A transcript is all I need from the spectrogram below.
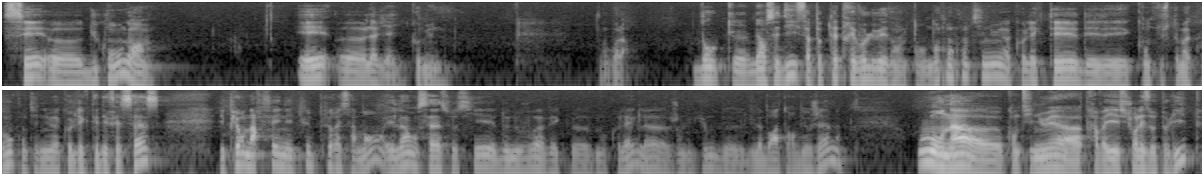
c'est euh, du Congre et euh, la vieille commune. Donc voilà. Donc, euh, on s'est dit, ça peut peut-être évoluer dans le temps. Donc, on continue à collecter des contenus stomacaux, on continue à collecter des fesses. Et puis, on a refait une étude plus récemment. Et là, on s'est associé de nouveau avec mon collègue, Jean-Luc Young, du laboratoire Biogène, où on a continué à travailler sur les otolithes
